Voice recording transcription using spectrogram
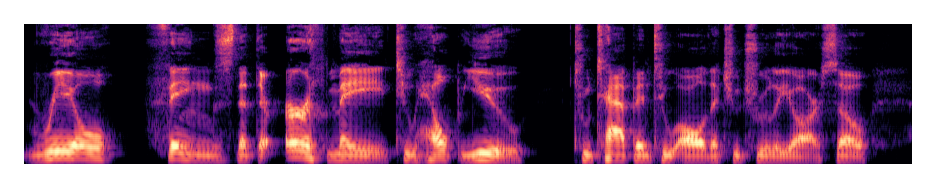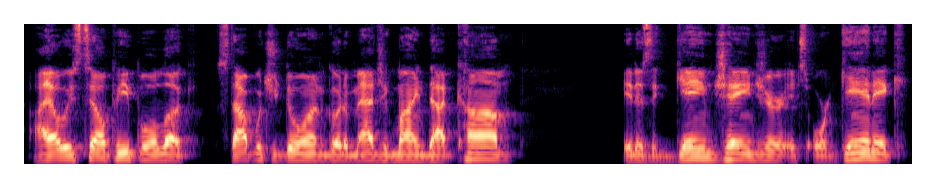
real things that the earth made to help you to tap into all that you truly are. So I always tell people, look, stop what you're doing, go to magicmind.com. It is a game changer. It's organic.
